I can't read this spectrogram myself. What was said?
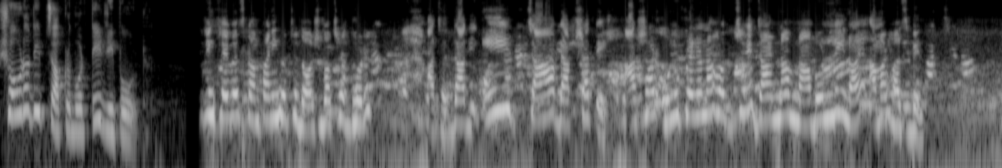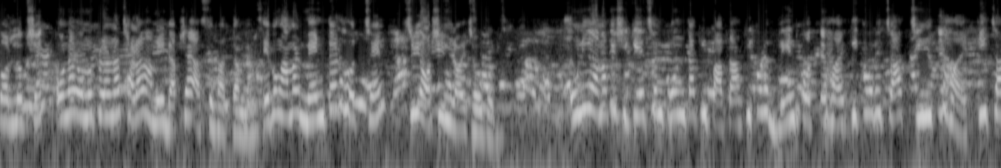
সৌরদীপ চক্রবর্তীর রিপোর্ট। ফ্লেভার্স কোম্পানি হচ্ছে দশ বছর ধরে আচ্ছা দাদি, এই চা ব্যবসাতে আসার অনুপ্রেরণা হচ্ছে যার নাম না বললেই নয়, আমার হাজবেন্ড পল্লব সেন। ওনার অনুপ্রেরণা ছাড়া আমি এই ব্যবসায় আসতে পারতাম না। এবং আমার মেন্টর হচ্ছেন শ্রী অসীম রয় চৌধুরী। উনি আমাকে শিখিয়েছেন কোনটা কি পাতা, কি করে ব্লেন্ড করতে হয়, কি করে চা চিনতে হয়, কি চা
